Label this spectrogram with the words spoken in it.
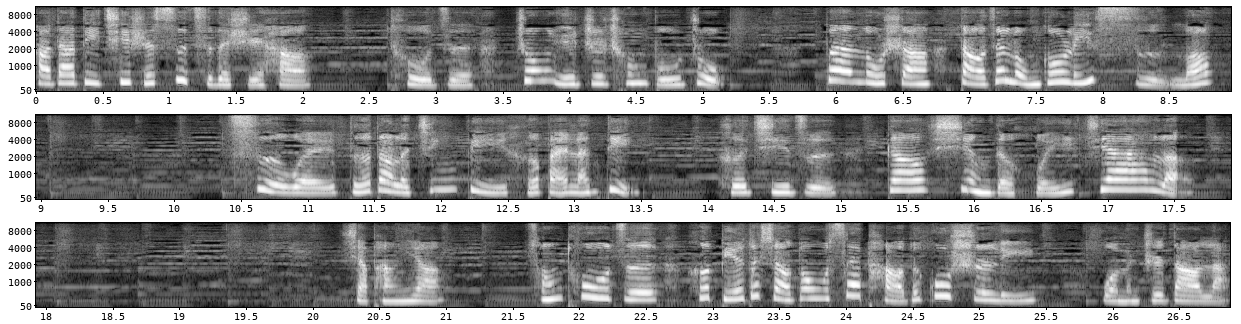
跑到第七十四次的时候，兔子终于支撑不住，半路上倒在垄沟里死了。刺猬得到了金币和白兰地，和妻子高兴的回家了。小朋友，从兔子和别的小动物赛跑的故事里，我们知道了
